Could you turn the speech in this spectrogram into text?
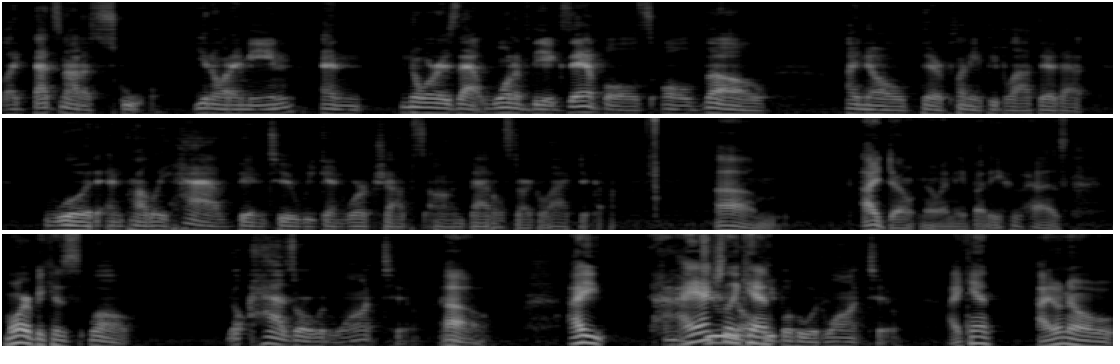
like that's not a school. You know what I mean? And nor is that one of the examples, although I know there are plenty of people out there that would and probably have been to weekend workshops on Battlestar Galactica. Um, I don't know anybody who has more because Well, has or would want to. I oh, mean, I I actually can't. people who would want to. I can't. I don't know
